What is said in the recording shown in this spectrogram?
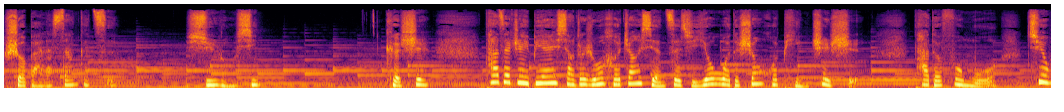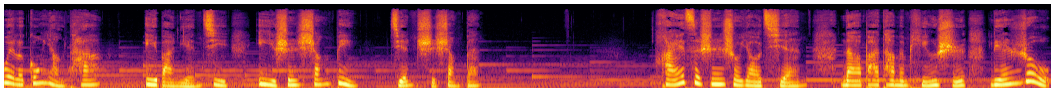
说白了三个字：虚荣心。可是，他在这边想着如何彰显自己优渥的生活品质时，他的父母却为了供养他，一把年纪、一身伤病，坚持上班。孩子伸手要钱，哪怕他们平时连肉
